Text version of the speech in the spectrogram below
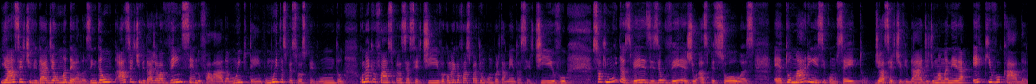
E a assertividade é uma delas. Então, a assertividade ela vem sendo falada há muito tempo. Muitas pessoas perguntam: como é que eu faço para ser assertiva? Como é que eu faço para ter um comportamento assertivo? Só que muitas vezes eu vejo as pessoas é, tomarem esse conceito de assertividade de uma maneira equivocada.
